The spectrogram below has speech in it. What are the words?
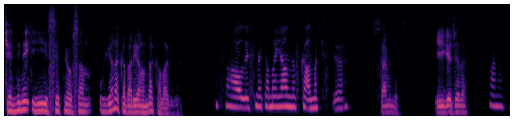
Kendini iyi hissetmiyorsan uyuyana kadar yanında kalabilirim. Sağ ol İsmet ama yalnız kalmak istiyorum. Sen bilirsin. İyi geceler. Sana da.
